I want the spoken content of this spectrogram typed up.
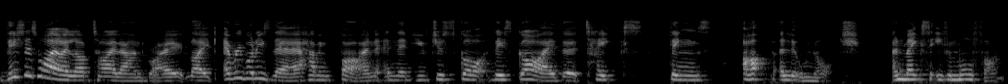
this is why I love Thailand, right? Like everybody's there having fun, and then you've just got this guy that takes things up a little notch and makes it even more fun.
